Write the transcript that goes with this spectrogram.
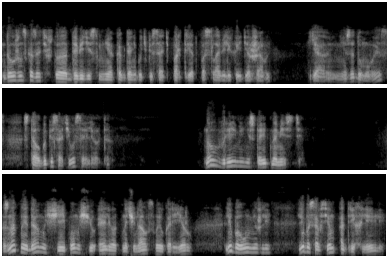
Должен сказать, что доведись мне когда-нибудь писать портрет посла великой державы, я, не задумываясь, стал бы писать его с Эллиота. Но время не стоит на месте. Знатные дамы, с чьей помощью Эллиот начинал свою карьеру, либо умерли, либо совсем одряхлели,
